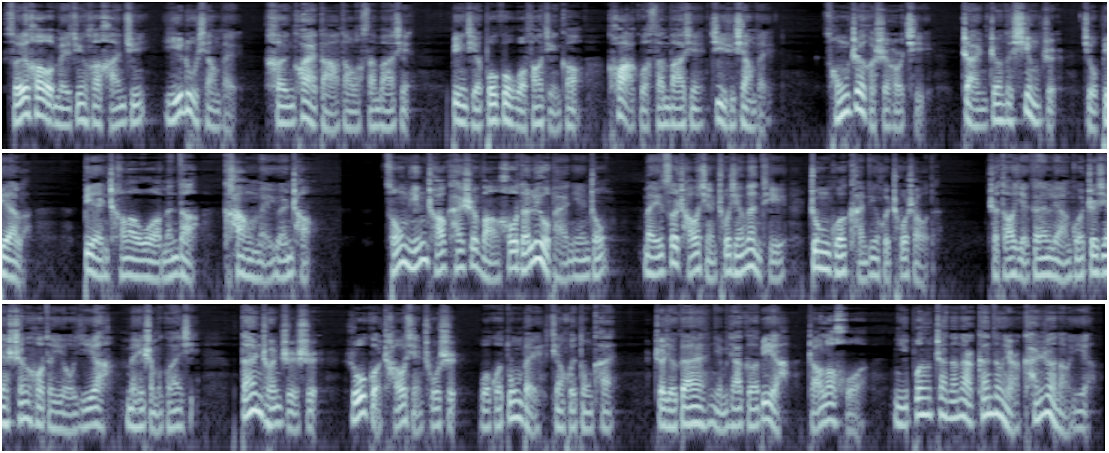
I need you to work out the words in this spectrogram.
随后，美军和韩军一路向北，很快打到了三八线，并且不顾我方警告，跨过三八线继续向北。从这个时候起，战争的性质就变了，变成了我们的抗美援朝。从明朝开始往后的六百年中，每次朝鲜出现问题，中国肯定会出手的。这倒也跟两国之间深厚的友谊啊没什么关系，单纯只是如果朝鲜出事，我国东北将会洞开。这就跟你们家隔壁啊着了火，你不能站在那儿干瞪眼看热闹一样。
